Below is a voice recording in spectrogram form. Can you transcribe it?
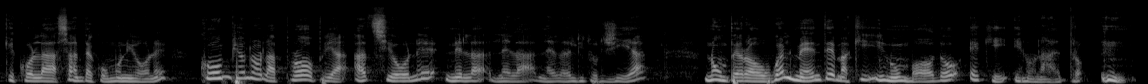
che con la Santa Comunione, compiono la propria azione nella, nella, nella liturgia, non però ugualmente, ma chi in un modo e chi in un altro.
